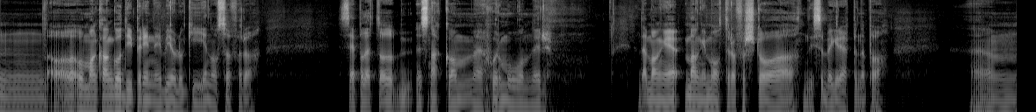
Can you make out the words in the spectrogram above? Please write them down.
Mm, og, og, man kan gå dypere inn i biologien også for å se på dette og snakke om hormoner det er mange, mange, måter å forstå disse begrepene på. Um,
